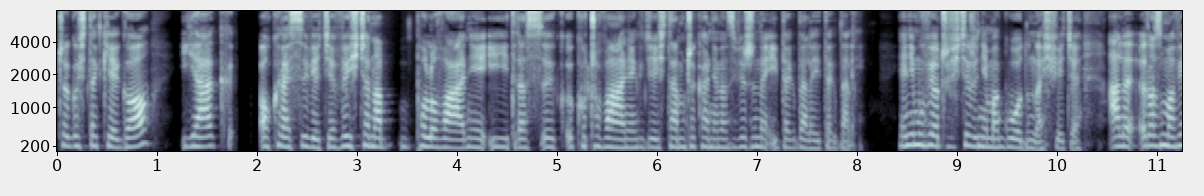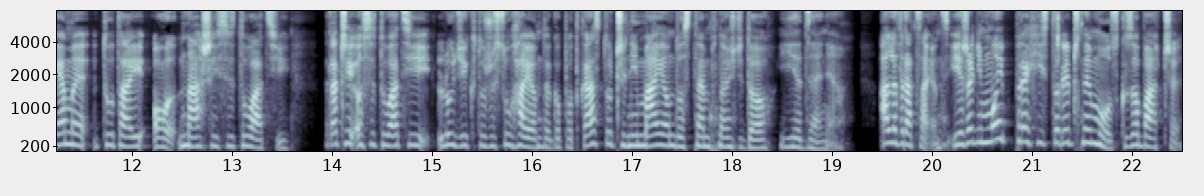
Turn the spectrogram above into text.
czegoś takiego jak okresy, wiecie, wyjścia na polowanie i teraz y, koczowania gdzieś tam, czekania na zwierzynę i tak dalej, i tak dalej. Ja nie mówię oczywiście, że nie ma głodu na świecie, ale rozmawiamy tutaj o naszej sytuacji. Raczej o sytuacji ludzi, którzy słuchają tego podcastu, czyli mają dostępność do jedzenia. Ale wracając, jeżeli mój prehistoryczny mózg zobaczy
